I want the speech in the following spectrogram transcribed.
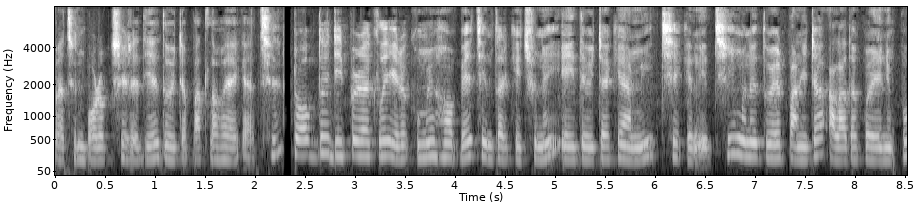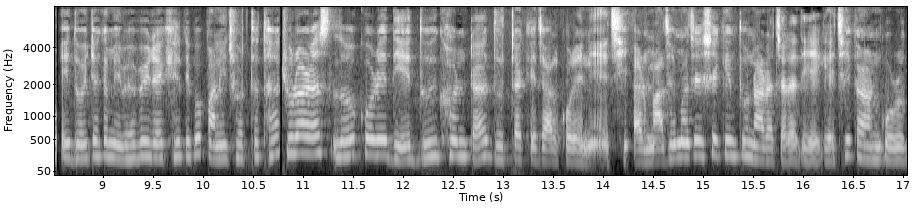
পাচ্ছেন বরফ ছেড়ে দিয়ে দইটা পাতলা হয়ে গেছে। টক দই ডিপে রাখলে এরকমই হবে, চিন্তার কিছু নেই। এই দইটাকে আমি ছেঁকে নিচ্ছি মানে দইয়ের পানিটা আলাদা করে নিব। এই দইটাকে আমি এভাবেই রেখে দিব, পানি ঝরতে থাক। চুলার লো করে দিয়ে দুই ঘণ্টা দুধটাকে জাল করে নিয়েছি, আর মাঝে মাঝে এসে কিন্তু নাড়াচাড়া দিয়ে গেছি, কারণ গরুর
